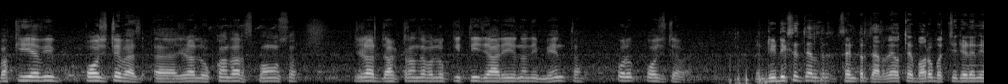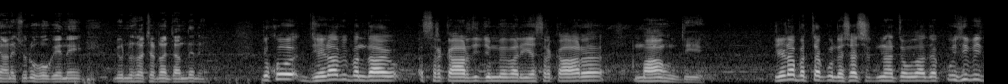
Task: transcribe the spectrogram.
ਬਾਕੀ ਇਹ ਵੀ ਪੋਜ਼ਿਟਿਵ ਹੈ ਜਿਹੜਾ ਲੋਕਾਂ ਦਾ ਰਿਸਪੌਂਸ ਜਿਹੜਾ ਡਾਕਟਰਾਂ ਦੇ ਵੱਲੋਂ ਕੀਤੀ ਜਾ ਰਹੀ ਉਹਨਾਂ ਦੀ ਮਿਹਨਤ ਔਰ ਪੋਜ਼ਿਟਿਵ ਹੈ। ਡੀਡਿਕਸ਼ਨ ਚੱਲ ਸੈਂਟਰ ਚੱਲ ਰਿਹਾ ਉੱਥੇ ਬਾਹਰੋਂ ਬੱਚੇ ਜਿਹੜੇ ਨੇ ਆਣੇ ਸ਼ੁਰੂ ਹੋ ਗਏ ਨੇ ਜੋ ਨਸ਼ਾ ਛੱਡਣਾ ਚਾਹੁੰਦੇ ਨੇ। ਦੇਖੋ ਜਿਹੜਾ ਵੀ ਬੰਦਾ ਸਰਕਾਰ ਦੀ ਜ਼ਿੰਮੇਵਾਰੀ ਹੈ ਸਰਕਾਰ ਮਾਂ ਹੁੰਦੀ ਹੈ। ਜਿਹੜਾ ਬੱਚਾ ਕੋਈ ਨਸ਼ਾ ਛੱਡਣਾ ਚਾਹੁੰਦਾ ਜਾਂ ਕੁਝ ਵੀ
